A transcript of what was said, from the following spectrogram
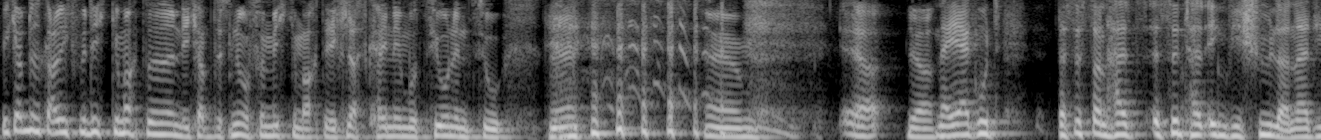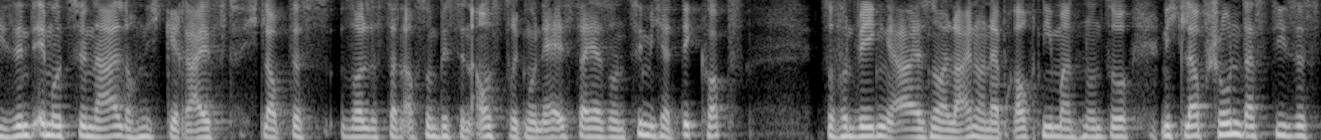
ich habe das gar nicht für dich gemacht, sondern ich habe das nur für mich gemacht, ich lasse keine Emotionen zu. Ne? ähm, ja. ja. Naja, gut, das ist dann halt, es sind halt irgendwie Schüler, ne? die sind emotional noch nicht gereift. Ich glaube, das soll das dann auch so ein bisschen ausdrücken. Und er ist da ja so ein ziemlicher Dickkopf. So von wegen, er ist nur alleine und er braucht niemanden und so. Und ich glaube schon, dass dieses,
